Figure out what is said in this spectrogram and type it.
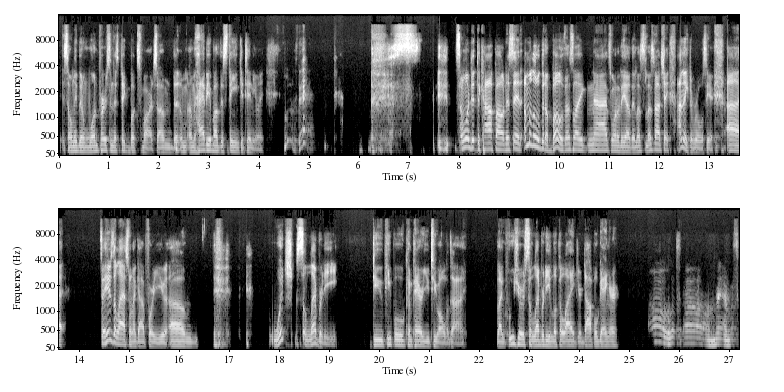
It's only been one person that's picked book smarts. so I'm I'm, I'm happy about this theme continuing. Who is that? someone did the cop out and it said, I'm a little bit of both. I was like, nah, it's one or the other. Let's let's not change. I make the rules here. Uh so here's the last one I got for you. Um which celebrity do people compare you to all the time? Like who's your celebrity look-alike, your doppelganger? Oh, oh man, what's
